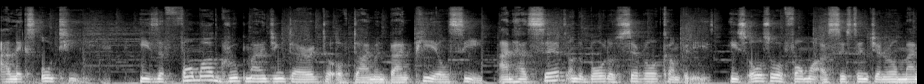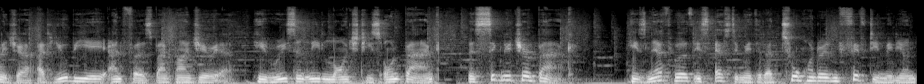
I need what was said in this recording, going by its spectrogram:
Alex Otti he is a former group managing director of Diamond Bank PLC and has served on the board of several companies. He is also a former assistant general manager at UBA and First Bank Nigeria. He recently launched his own bank, the Signature Bank. His net worth is estimated at $250 million.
